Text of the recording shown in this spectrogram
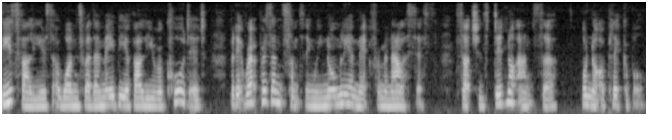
These values are ones where there may be a value recorded, but it represents something we normally omit from analysis, such as did not answer or not applicable.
